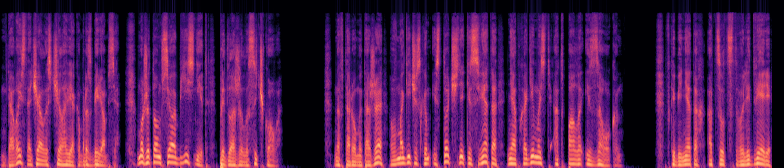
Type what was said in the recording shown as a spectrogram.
«Давай сначала с человеком разберемся. Может, он все объяснит», — предложила Сычкова. На втором этаже в магическом источнике света необходимость отпала из-за окон. В кабинетах отсутствовали двери,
